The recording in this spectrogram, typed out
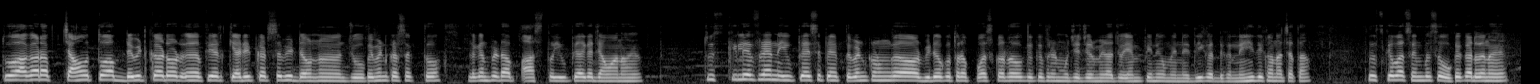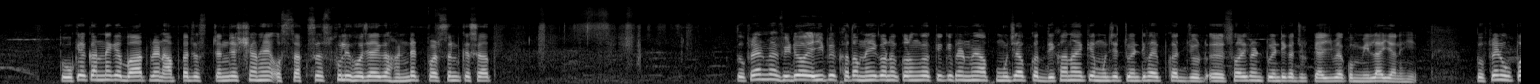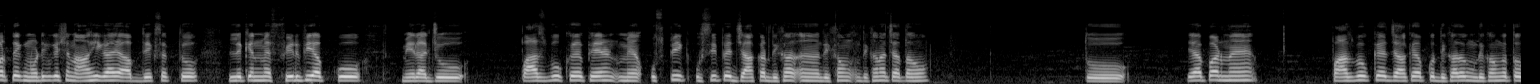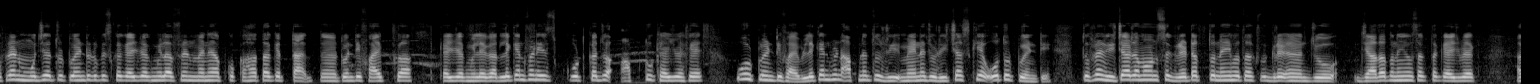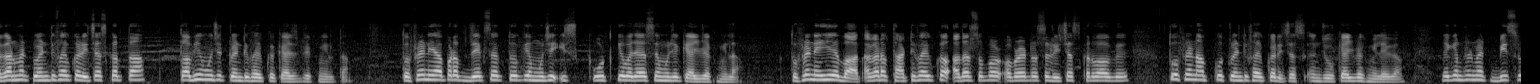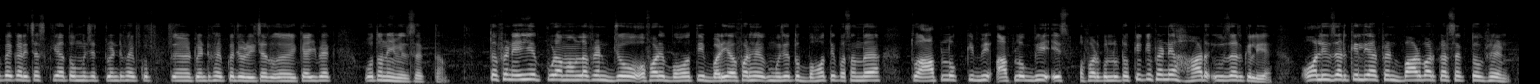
तो अगर आप चाहो तो आप डेबिट कार्ड और फिर क्रेडिट कार्ड से भी डाउन जो पेमेंट कर सकते हो। लेकिन फिर आप आज तो यूपीआई का ज़माना है। तो इसके लिए फ्रेंड यूपीआई से पेमेंट करूँगा और वीडियो को थोड़ा पॉज कर रहा हूँ, क्योंकि फ्रेंड मुझे जो मेरा जो एम पिन है, वो मैं नहीं दिखा, नहीं दिखाना चाहता। तो उसके बाद सिंपल से ओके कर देना है। तो ओके करने के बाद फ्रेंड आपका जो ट्रांजेक्शन है, वो सक्सेसफुली हो जाएगा हंड्रेड परसेंट के साथ। तो फ्रेंड मैं वीडियो यहीं पे ख़त्म नहीं करना करूँगा, क्योंकि फ्रेंड मैं आप मुझे आपको दिखाना है कि मुझे ट्वेंटी फाइव का जो सॉरी फ्रेंड ट्वेंटी का जो कैशबैक को मिला या नहीं। तो फ्रेंड ऊपर तो एक नोटिफिकेशन आ ही गया है, आप देख सकते हो, लेकिन मैं फिर भी आपको मेरा जो पासबुक है फ्रेंड मैं उस पर उसी पर जाकर दिखा दिखा दिखाना चाहता हूँ। तो यहाँ पर मैं पासबुक के जाके आपको दिखा दूँ दिखाऊँगा। तो फ्रेंड मुझे तो ट्वेंटी रुपीज़ का कैशबैक मिला फ्रेंड मैंने आपको कहा था कि ट्वेंटी फाइव का कैशबैक मिलेगा। लेकिन फ्रेंड इस कोड का जो अप टू कैशबैक है, वो ट्वेंटी फाइव लेकिन फ्रेंड आपने तो मैंने जो रिचार्ज किया, वो तो ट्वेंटी तो फ्रेंड रिचार्ज अमाउंट से ग्रेटर तो नहीं होता जो ज़्यादा तो नहीं हो सकता कैशबैक अगर मैं ट्वेंटी फाइव का रिचार्ज करता तो अभी मुझे ट्वेंटी फाइव का कैशबैक मिलता। तो फ्रेंड यहाँ पर आप देख सकते हो कि मुझे इस कोड की वजह से मुझे कैशबैक मिला। तो फ्रेंड यही है बात, अगर आप थर्टी फाइव का अदर सुपर ऑपरेटर से रिचार्ज करवाओगे तो फ्रेंड आपको ट्वेंटी फाइव का रिचार्ज जो कैशबैक मिलेगा। लेकिन फ्रेंड मैं बीस रुपये का रिचार्ज किया तो मुझे ट्वेंटी फाइव को ट्वेंटी फाइव का जो रिचार्ज कैशबैक वो तो नहीं मिल सकता। तो फ्रेंड यही है पूरा मामला फ्रेंड जो ऑफ़र है, बहुत ही बढ़िया ऑफ़र है, मुझे तो बहुत ही पसंद आया। तो आप लोग की भी, आप लोग भी इस ऑफ़र को लूटो, क्योंकि फ्रेंड ये हार्ड यूज़र के लिए ऑल यूज़र के लिए फ्रेंड बार बार कर सकते हो फ्रेंड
